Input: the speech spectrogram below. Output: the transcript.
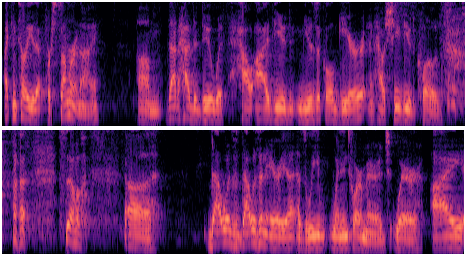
I can tell you that for Summer and I, um, that had to do with how I viewed musical gear and how she viewed clothes. so uh, that was that was an area as we went into our marriage where I,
